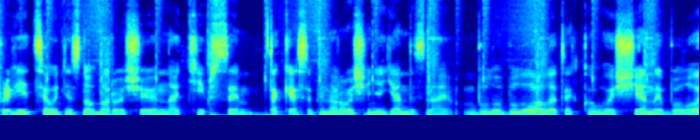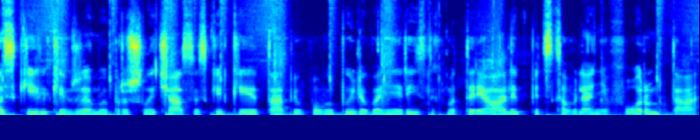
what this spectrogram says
Привіт! Сьогодні знов нарощую на тіпси. Таке собі нарощення, я не знаю. Було було, але такого ще не було. Скільки вже ми пройшли часу, скільки етапів по випилюванні різних матеріалів, підставляння форм та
